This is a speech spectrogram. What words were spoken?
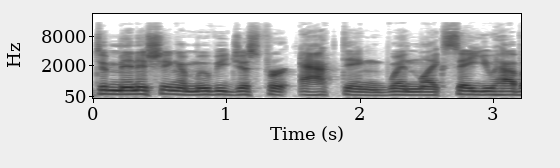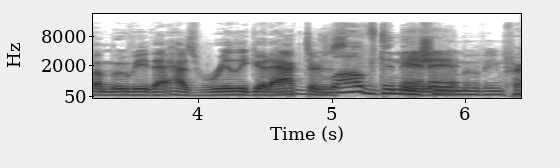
diminishing a movie just for acting when like say you have a movie that has really good actors Love in diminishing it. a movie. for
